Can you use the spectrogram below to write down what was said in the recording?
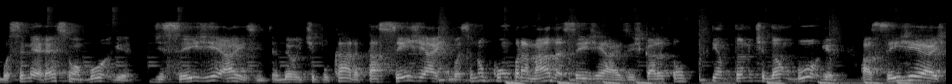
você merece um hambúrguer de seis reais, entendeu? E tipo, cara, tá seis reais, você não compra nada a seis reais. Os caras estão tentando te dar hambúrguer a seis reais.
